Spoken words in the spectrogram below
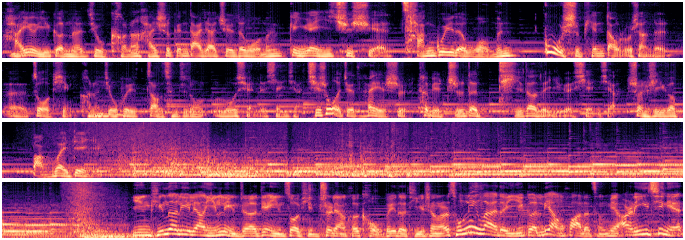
还有一个呢，就可能还是跟大家觉得我们更愿意去选常规的我们故事片道路上的呃作品，可能就会造成这种螺旋的现象。其实我觉得它也是特别值得提到的一个现象，算是一个榜外电影。影评的力量引领着电影作品质量和口碑的提升，而从另外的一个量化的层面，二零一七年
